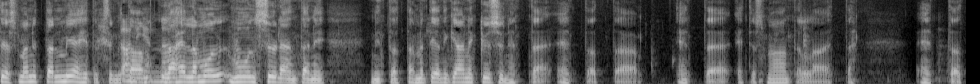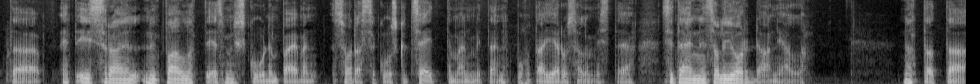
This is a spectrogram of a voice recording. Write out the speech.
jos mä nyt tämän miehityksen, kun tämä on lähellä mun, mun sydäntä, niin, niin tota, mä tietenkin aina kysyn, että, että, että, että, että jos me ajatellaan, että, että, että, että Israel nyt vallotti esimerkiksi kuuden päivän sodassa 67, mitä nyt puhutaan Jerusalemista, ja sitä ennen se oli Jordanialla. No, tota,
